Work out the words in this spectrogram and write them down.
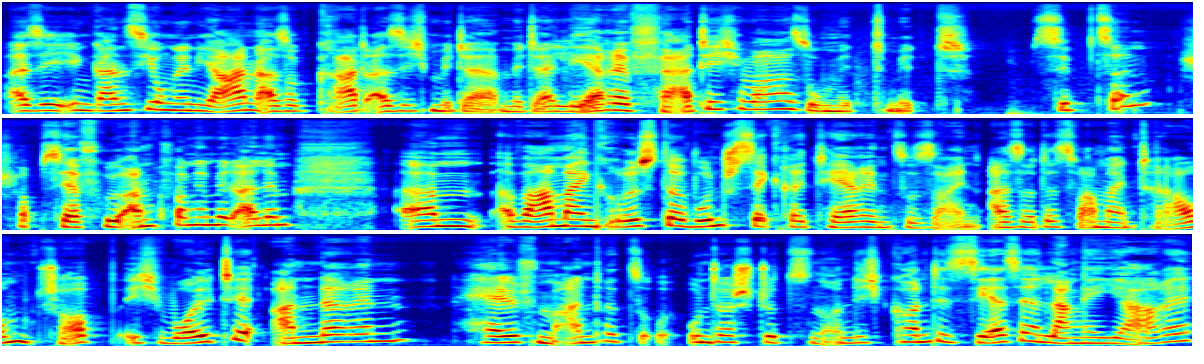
also in ganz jungen Jahren, also gerade als ich mit der, mit der Lehre fertig war, so mit, mit 17, ich habe sehr früh angefangen mit allem, ähm, war mein größter Wunsch, Sekretärin zu sein. Also das war mein Traumjob. Ich wollte anderen helfen, andere zu unterstützen. Und ich konnte sehr, sehr lange Jahre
